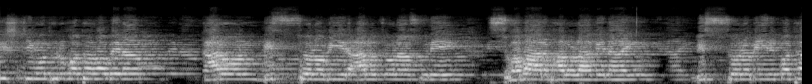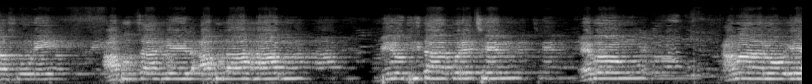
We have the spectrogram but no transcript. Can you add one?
মিষ্টি মধুর কথা হবে না। কারণ বিশ্ব নবীর আলোচনা শুনে সবার ভালো লাগে নাই। বিশ্ব নবীর কথা শুনে আবু জাহেল আবুল আহাব বিরোধিতা করেছেন এবং আমারও এই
